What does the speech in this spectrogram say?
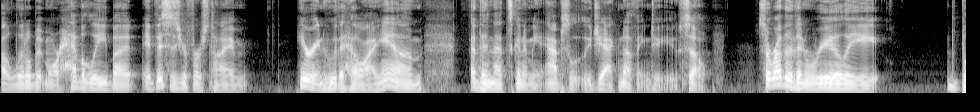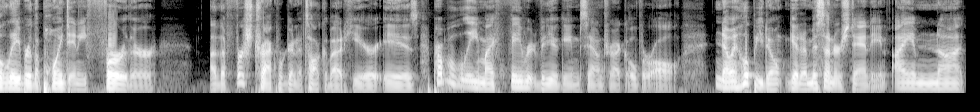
a little bit more heavily, but if this is your first time hearing who the hell I am, then that's going to mean absolutely jack nothing to you. So, so rather than really belabor the point any further, uh, the first track we're going to talk about here is probably my favorite video game soundtrack overall. Now, I hope you don't get a misunderstanding. I am not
